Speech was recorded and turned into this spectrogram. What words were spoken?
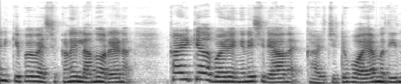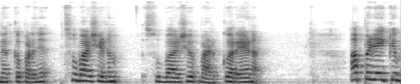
എനിക്കിപ്പോൾ വിശക്കണില്ല എന്ന് പറയണം. കഴിക്കാതെ പോയാൽ എങ്ങനെ ശരിയാവുന്നത് കഴിച്ചിട്ട് പോയാൽ മതി എന്നൊക്കെ പറഞ്ഞ് സുഭാഷിയുടെ സുഭാഷ് വഴക്ക് പറയണം. അപ്പോഴേക്കും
